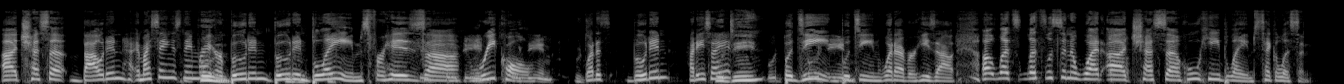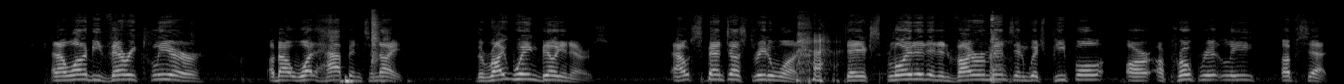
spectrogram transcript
uh, Chesa Bowden, am I saying his name right, or Boudin? Boudin blames for his uh, Boudin, recall. Boudin. What is Boudin? How do you say Boudin? it? Boudin. Boudin. Whatever. He's out. Uh, let's let's listen to what uh, Chesa, who he blames. Take a listen. And I want to be very clear about what happened tonight. The right wing billionaires outspent us three to one. they exploited an environment in which people are appropriately upset.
